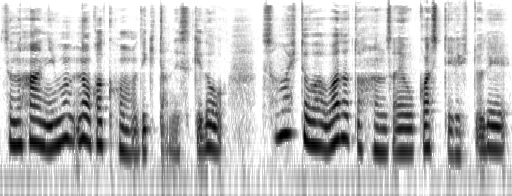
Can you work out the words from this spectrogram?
その犯人の確保もできたんですけど、その人はわざと犯罪を犯してる人で、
